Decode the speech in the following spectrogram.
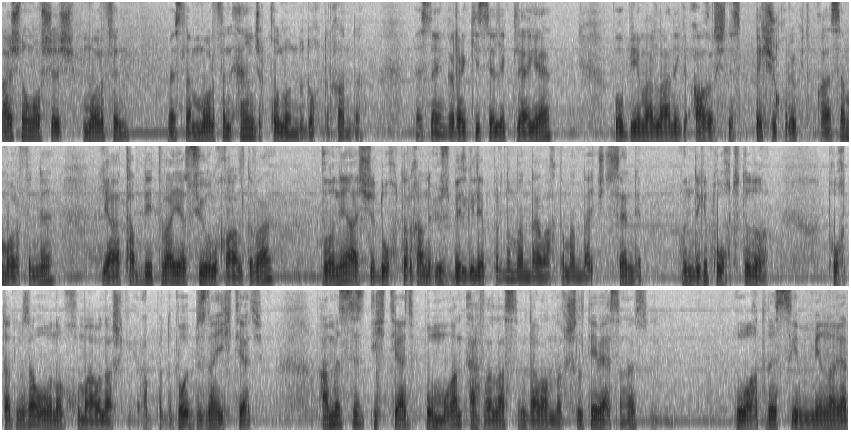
Ana shunga o'xshash morfin. Masalan morfin eng jiq qo'llandi doktorxonada masalan rak kasalliklarga bu bemorlarning og'rishini bek yuqori ketib qolsa morfinni yo tablet va yo suyuqlik oldi va Бұны ашы доқтырхан өз белгілеп бірді, мында вақты, мында ішсен деп. Өндегі тоқтытыды. тоқтатмаса оны құмабылаш апырды. Бұл біздің ихтияж. Ама сіз ихтияж болмаған әхваластың давамлық шылтебесіңіз. ол уақытта сізге меңаға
